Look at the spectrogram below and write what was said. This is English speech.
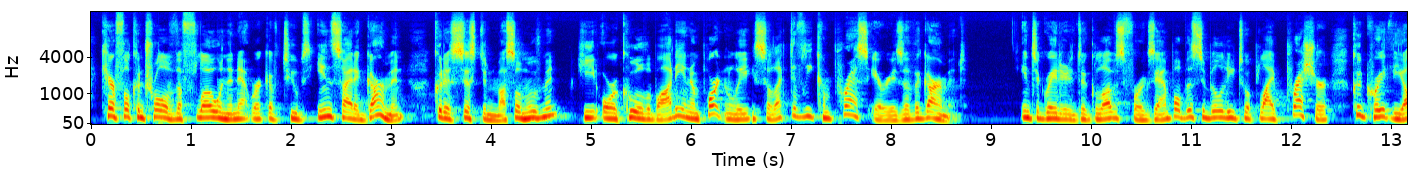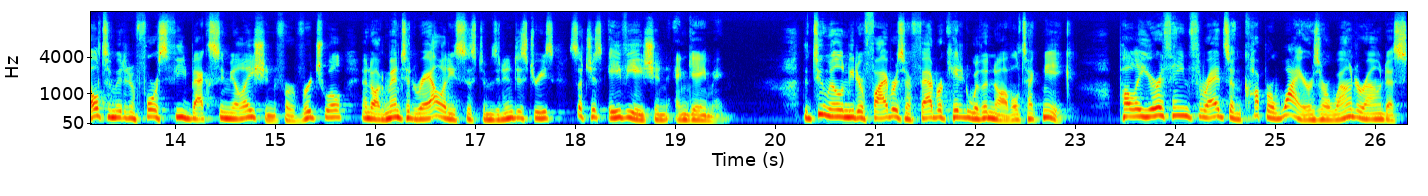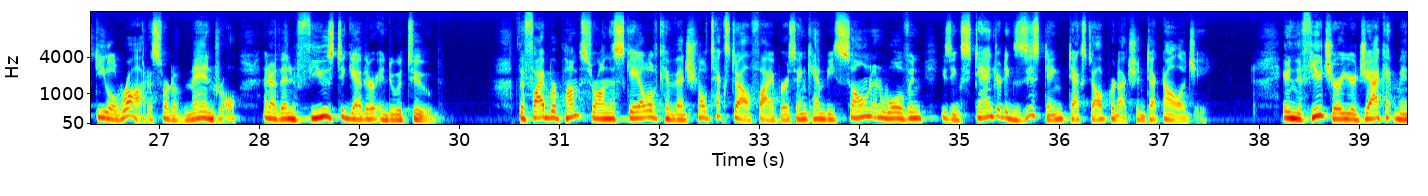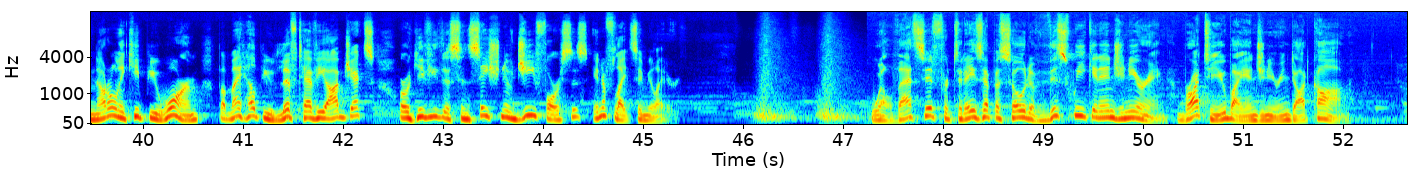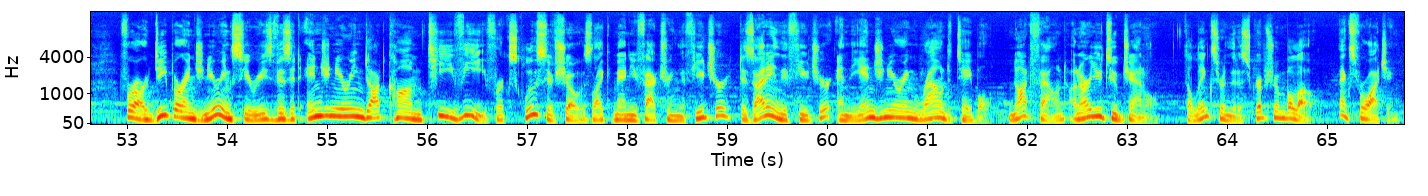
Careful control of the flow in the network of tubes inside a garment could assist in muscle movement, heat or cool the body, and importantly, selectively compress areas of the garment. Integrated into gloves, for example, this ability to apply pressure could create the ultimate in force feedback simulation for virtual and augmented reality systems in industries such as aviation and gaming. The 2mm fibers are fabricated with a novel technique. Polyurethane threads and copper wires are wound around a steel rod, a sort of mandrel, and are then fused together into a tube. The fiber pumps are on the scale of conventional textile fibers and can be sewn and woven using standard existing textile production technology. In the future, your jacket may not only keep you warm, but might help you lift heavy objects or give you the sensation of G forces in a flight simulator. Well, that's it for today's episode of This Week in Engineering, brought to you by Engineering.com. For our deeper engineering series, visit engineering.com TV for exclusive shows like Manufacturing the Future, Designing the Future, and the Engineering Roundtable, not found on our YouTube channel. The links are in the description below. Thanks for watching.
